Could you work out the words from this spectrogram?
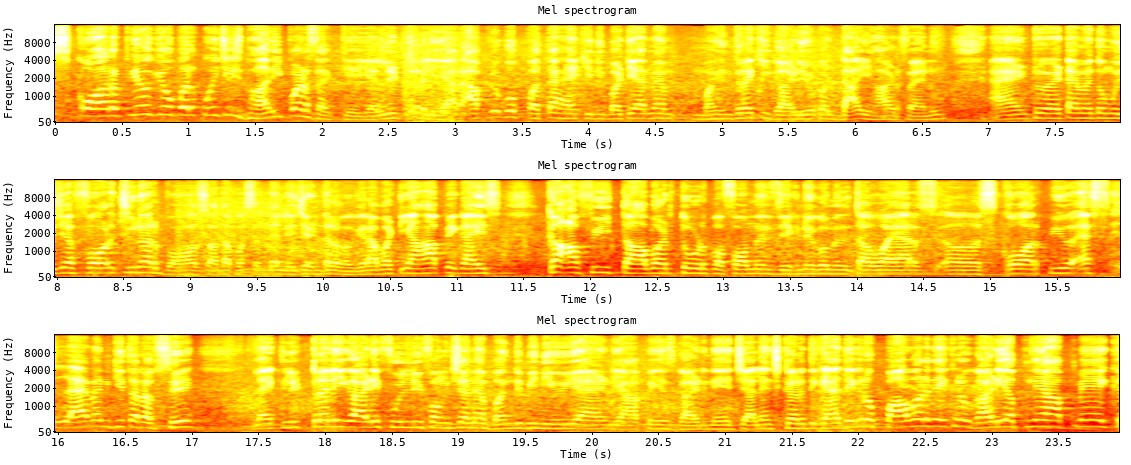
स्कॉर्पियो के ऊपर कोई चीज़ भारी पड़ सकती है यार लिटरली यार। आप लोगों को पता है कि नहीं बट यार मैं महिंद्रा की गाड़ियों का डाई हार्ड फ़ैन हूँ। एंड टोयोटा में तो मुझे फॉर्चूनर बहुत ज़्यादा पसंद है लेजेंडर वगैरह। बट यहाँ पे गाइस काफ़ी ताबड़तोड़ परफॉर्मेंस देखने को मिलता हुआ यार स्कॉर्पियो एस इलेवन की तरफ़ से। लाइक like, लिटरली गाड़ी फुल्ली फ़ंक्शन है बंद भी नहीं हुई है। एंड यहाँ पे इस गाड़ी ने चैलेंज कर दिखाया। देख रहे हो पावर देख रहे हो गाड़ी अपने आप में एक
